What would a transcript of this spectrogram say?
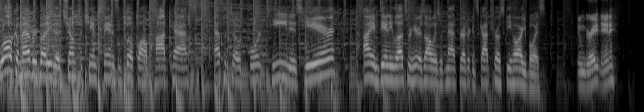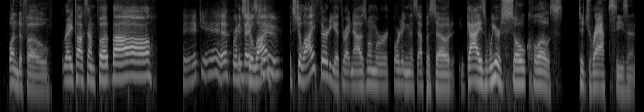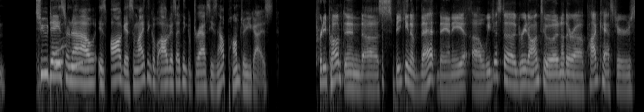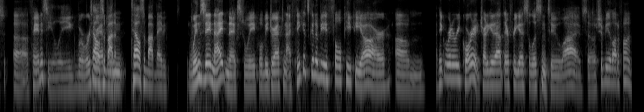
Welcome, everybody, to the Chumps of Champs Fantasy Football Podcast. Episode 14 is here. I am Danny Lutz. We're here, as always, with Matt Frederick and Scott Trosky. How are you, boys? Doing great, Danny. Wonderful. Ready to talk some football? Heck yeah. Running It's July. too. It's July 30th right now, is when we're recording this episode. Guys, we are so close to draft season. Two days from now is August. And when I think of August, I think of draft season. How pumped are you guys? Pretty pumped. And uh, speaking of that, Danny, uh, we just uh, agreed on to another uh, podcasters uh, fantasy league where we're Tell us about it. Tell us about it, baby. Wednesday night next week. We'll be drafting. I think it's going to be a full PPR. Um, I think we're going to record it, try to get it out there for you guys to listen to live. So it should be a lot of fun.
